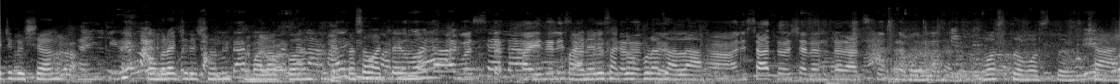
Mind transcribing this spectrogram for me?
कॉंग्रॅच्युलेशन कॉंग्रॅच्युलेशन मला पण. कसं वाटतंय मग? फायनली फायनली साखरपुडा झाला. आणि सात वर्षानंतर आज. मस्त मस्त. छान.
